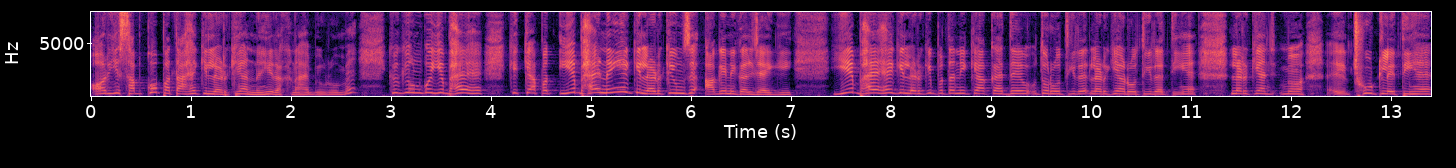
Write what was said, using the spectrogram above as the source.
और ये सबको पता है कि लड़कियाँ नहीं रखना है ब्यूरो में क्योंकि उनको ये भय है कि क्या पत, ये भय नहीं है कि लड़की उनसे आगे निकल जाएगी। ये भय है कि लड़की पता नहीं क्या कह दे तो रोती लड़कियाँ रोती रहती हैं लड़कियाँ छूट लेती हैं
